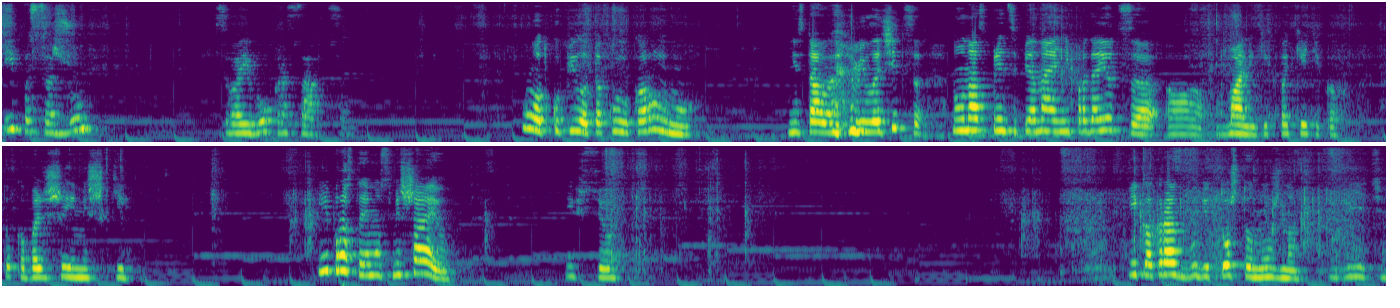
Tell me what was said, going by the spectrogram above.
и посажу своего красавца. Ну вот, купила такую кору ему. Не стала мелочиться. Но у нас, в принципе, она и не продается а, в маленьких пакетиках. Только большие мешки. И просто ему смешаю. И все. И как раз будет то, что нужно. Видите?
